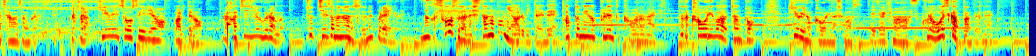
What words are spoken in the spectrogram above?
8半3くらいですね。こちらキウイソース入りのパルテの。これ 80g ちょっと小さめなんですよねプレーンより。なんかソースがね下の方にあるみたいでパッと見はプレーンと変わらないです。ただ香りはちゃんとキウイの香りがします。じゃあいただきます。これ美味しかったんだよね。うん。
